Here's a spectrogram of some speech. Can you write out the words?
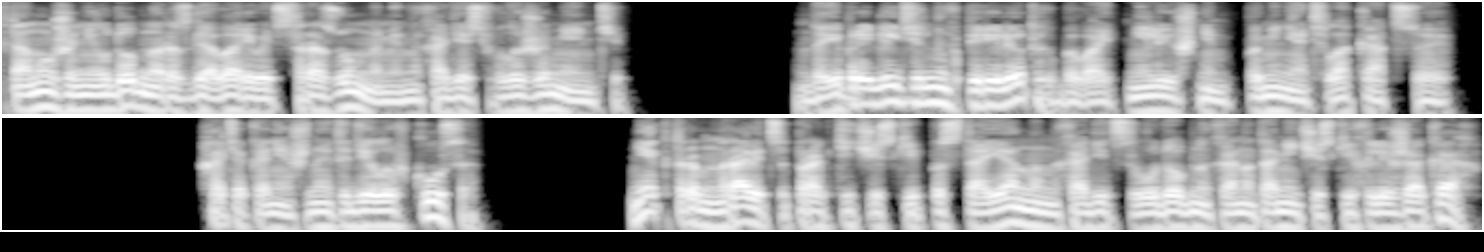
К тому же неудобно разговаривать с разумными, находясь в ложементе. Да и при длительных перелетах бывает не лишним поменять локацию. Хотя, конечно, это дело вкуса. Некоторым нравится практически постоянно находиться в удобных анатомических лежаках,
